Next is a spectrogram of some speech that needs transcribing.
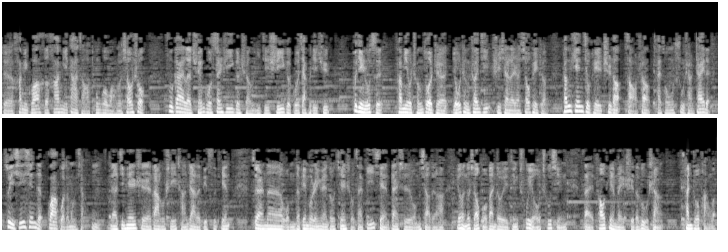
的哈密瓜和哈密大枣通过网络销售，覆盖了全国三十一个省以及十一个国家和地区。不仅如此，他们又乘坐着邮政专机，实现了让消费者当天就可以吃到早上才从树上摘的最新鲜的瓜果的梦想。嗯，那今天是大陆十一长假的第四天，虽然呢我们的编播人员都坚守在第一线，但是我们晓得哈，有很多小伙伴都已经出游出行，在饕餮美食的路上餐桌旁了。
